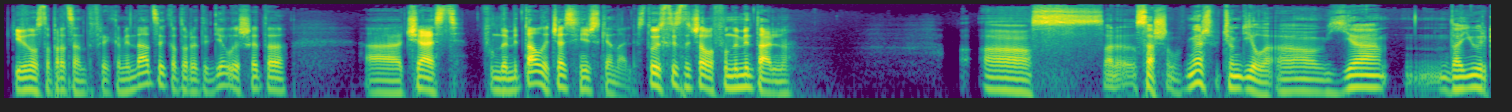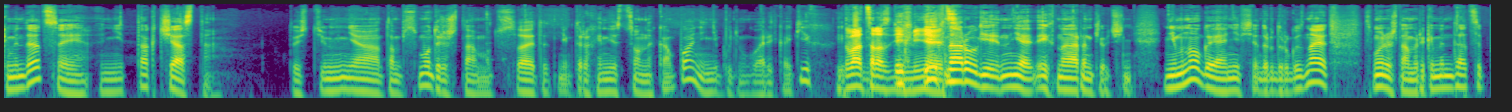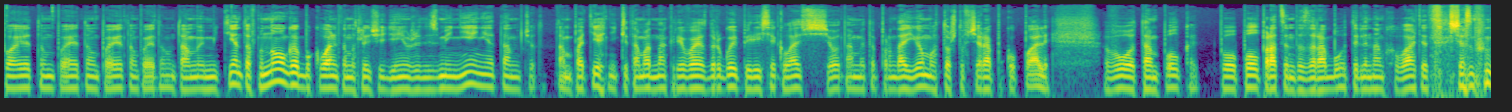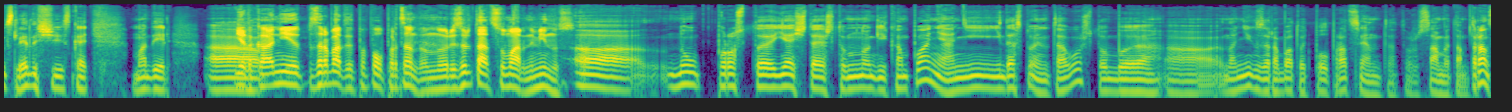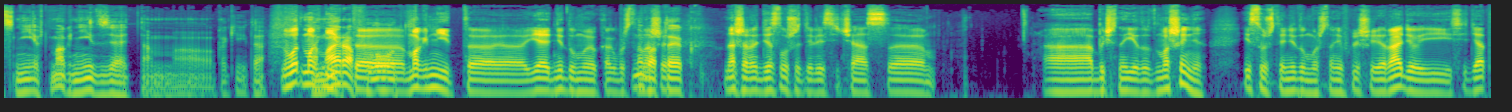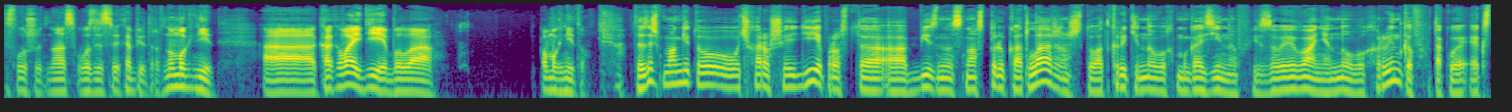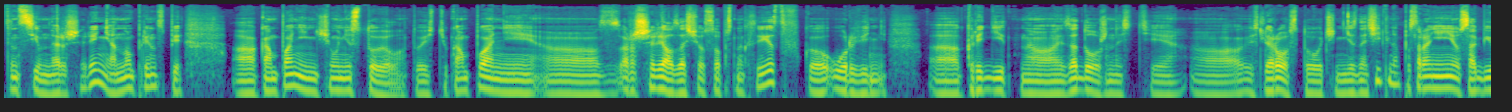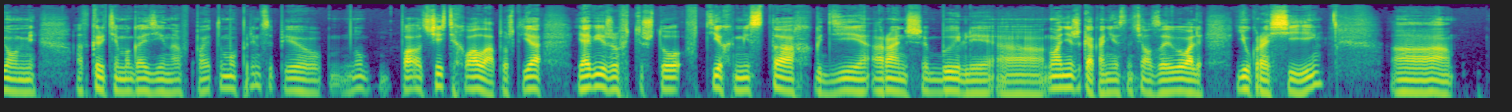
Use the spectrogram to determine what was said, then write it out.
90% рекомендаций, которые ты делаешь, это а, часть фундаментал и часть технический анализ. То есть ты сначала фундаментально А, Са- Саша, понимаешь, в чем дело? А, Я даю рекомендации не так часто. То есть у меня там смотришь там вот сайты некоторых инвестиционных компаний, не будем говорить каких. их- 20 раз в день их, меняется. Их на руки, нет, их на рынке очень немного, и они все друг друга знают. Смотришь там рекомендации по этому, по этому, по этому, по этому. Там эмитентов много, буквально там на следующий день уже изменения, там что-то там по технике, там одна кривая с другой пересеклась, все, там это продаем, то, что вчера покупали, вот, там пол, пол, полпроцента заработали, нам хватит, сейчас будем следующую искать модель. А, Нет, так они зарабатывают по полпроцента, но результат суммарный минус. а, ну, просто я считаю, что многие компании, они недостойны того, чтобы а, на них зарабатывать полпроцента. То же самое, там, Транснефть, Магнит взять, там, а, какие-то, Ну вот там магнит, э, Аэрофлот. магнит, э, я не думаю, как бы, что наши, Новотек. наши радиослушатели сейчас э, а, обычно едут в машине и слушают, я не думаю, что они включили радио и сидят и слушают нас возле своих компьютеров. Ну, магнит. А какова идея была по магниту? Ты знаешь, по магниту очень хорошая идея, просто а, бизнес настолько отлажен, что открытие новых магазинов и завоевание новых рынков, такое экстенсивное расширение, оно, в принципе, а, компании ничего не стоило. То есть у компании а, расширял за счет собственных средств уровень а, кредитной задолженности, а, если рост, то очень незначительно по сравнению с объемами открытия магазинов. Поэтому, в принципе, ну, по чести хвала, потому что я, я вижу, что в тех местах, где раньше были, ну, они же как, они сначала завоевали юг России,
